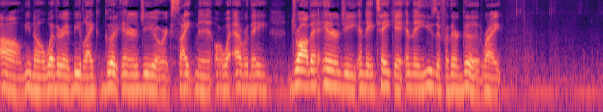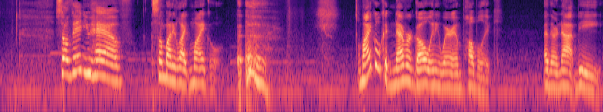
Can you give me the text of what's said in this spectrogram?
Um, you know, whether it be like good energy or excitement or whatever, they draw that energy and they take it and they use it for their good, right? So then you have somebody like Michael. Michael could never go anywhere in public and there not be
